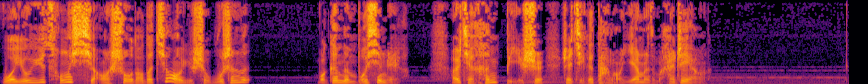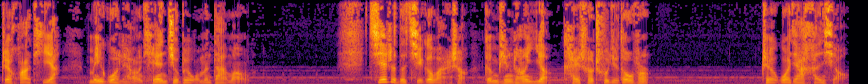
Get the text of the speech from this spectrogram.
我由于从小受到的教育是无神论，我根本不信这个，而且很鄙视这几个大老爷们怎么还这样呢？这话题呀，没过两天就被我们淡忘了。接着的几个晚上，跟平常一样开车出去兜风。这个国家很小，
